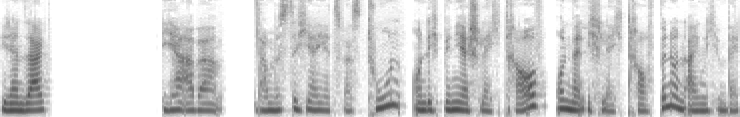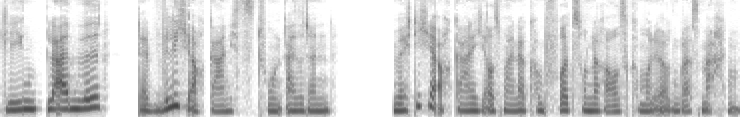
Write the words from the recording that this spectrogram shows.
die dann sagt, ja, aber da müsste ich ja jetzt was tun und ich bin ja schlecht drauf. Und wenn ich schlecht drauf bin und eigentlich im Bett liegen bleiben will, dann will ich auch gar nichts tun. Also dann möchte ich ja auch gar nicht aus meiner Komfortzone rauskommen und irgendwas machen.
